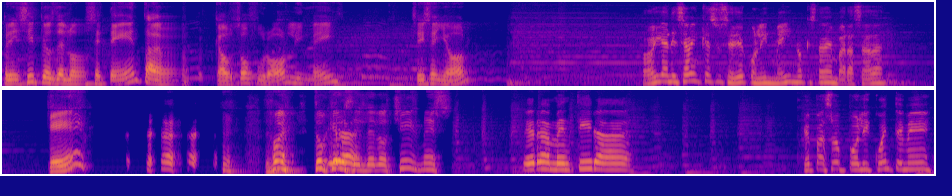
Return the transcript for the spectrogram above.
principios de los 70, causó furor Lin May. Sí, señor. Oigan, ¿y saben qué sucedió con Lin May? ¿No que estaba embarazada? ¿Qué? Bueno, Tú que eres el de los chismes. Era mentira. ¿Qué pasó, Poli? Cuénteme.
